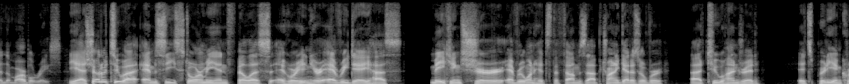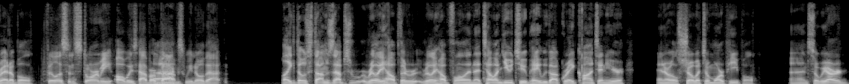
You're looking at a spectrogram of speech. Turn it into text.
and the marble race. Yeah, shout out to uh, MC Stormy and Phyllis uh, who are in here every day, Huss, making sure everyone hits the thumbs up, trying to get us over uh, 200. It's pretty incredible. Phyllis and Stormy always have our Um, backs. We know that. Like those thumbs ups really help. They're really helpful. And uh, telling YouTube, hey, we got great content here, and it'll show it to more people. And so we are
